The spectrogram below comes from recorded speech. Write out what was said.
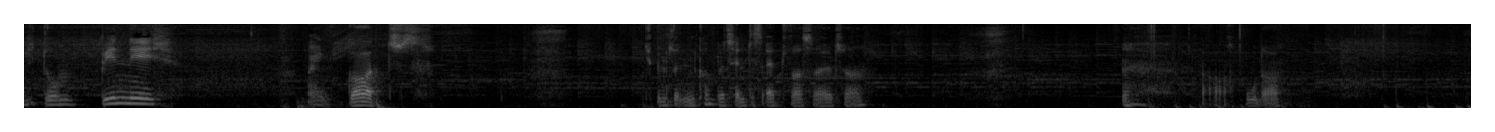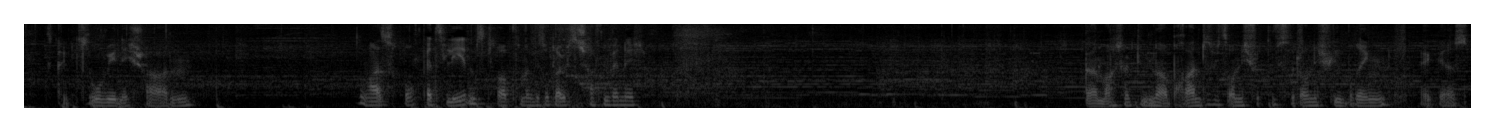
Wie dumm bin ich? Mein Gott. Ich bin so ein inkompetentes Etwas, Alter. Ach, Bruder. Es kriegt so wenig Schaden. Was jetzt Lebenstropfen? Wieso glaube ich, das schaffen wir nicht? Äh, mache ich halt Düner Brand. Das wird auch nicht, das wird auch nicht viel bringen. I guess.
